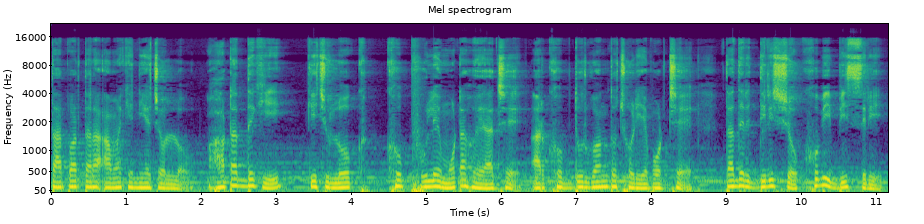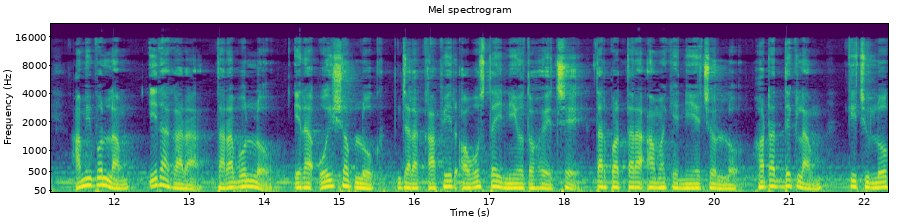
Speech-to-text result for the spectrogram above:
তারপর তারা আমাকে নিয়ে চলল। হঠাৎ দেখি কিছু লোক খুব ফুলে মোটা হয়ে আছে আর খুব দুর্গন্ধ ছড়িয়ে পড়ছে। তাদের দৃশ্য খুবই বিশ্রী। আমি বললাম, এরা কারা? তারা বলল, এরা ওই সব লোক যারা কাফের অবস্থায় নিহত হয়েছে। তারপর তারা আমাকে নিয়ে চলল। হঠাৎ দেখলাম কিছু লোক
